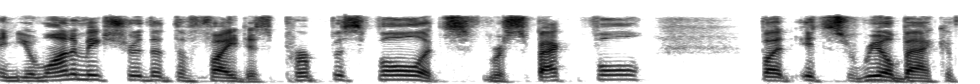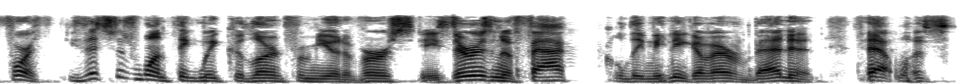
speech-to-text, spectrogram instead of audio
And you want to make sure that the fight is purposeful, it's respectful, but it's real back and forth. This is one thing we could learn from universities. There isn't a faculty meeting I've ever been in that was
